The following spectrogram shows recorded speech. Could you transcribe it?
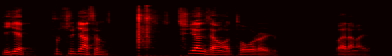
이게 불수자성 수연성의 도를 말하나요?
